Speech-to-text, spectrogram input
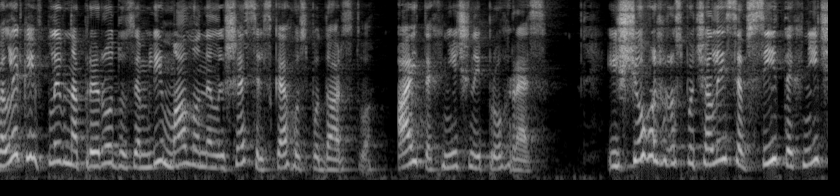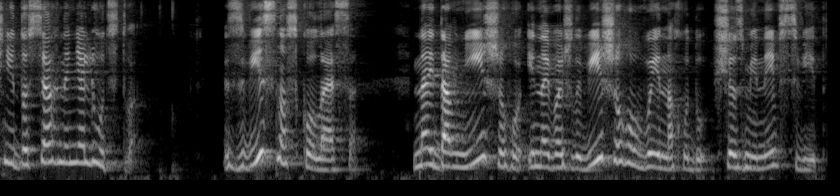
Великий вплив на природу землі мало не лише сільське господарство, а й технічний прогрес. І з чого ж розпочалися всі технічні досягнення людства? Звісно, з колеса, найдавнішого і найважливішого винаходу, що змінив світ.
